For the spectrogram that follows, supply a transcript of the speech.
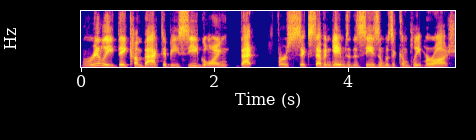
really, they come back to BC going, that first six, seven games of the season was a complete mirage.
